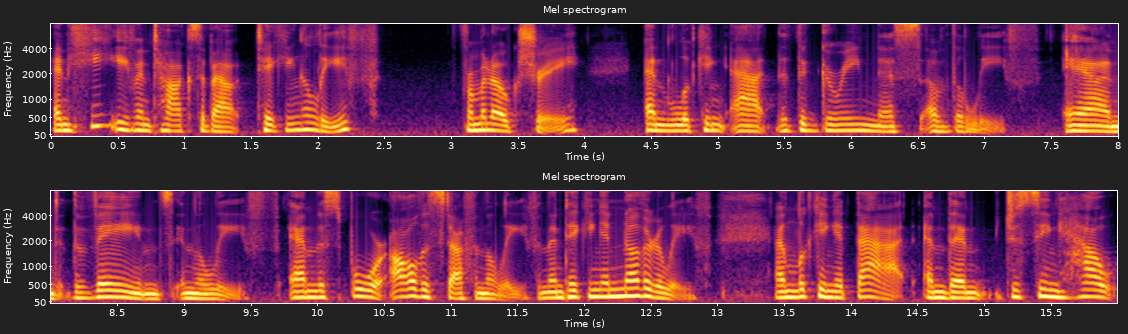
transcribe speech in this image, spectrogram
And he even talks about taking a leaf from an oak tree and looking at the greenness of the leaf and the veins in the leaf and the spore, all the stuff in the leaf, and then taking another leaf and looking at that, and then just seeing how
